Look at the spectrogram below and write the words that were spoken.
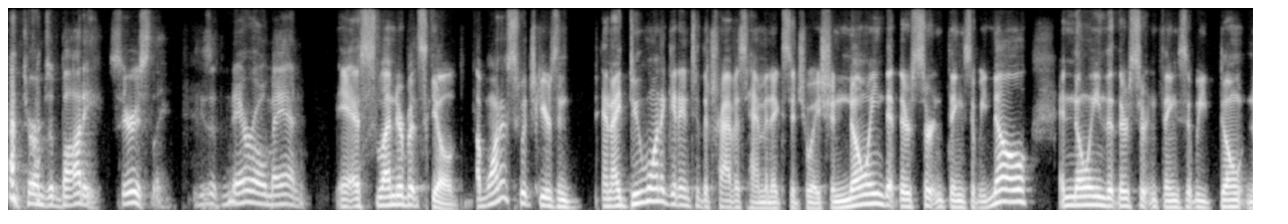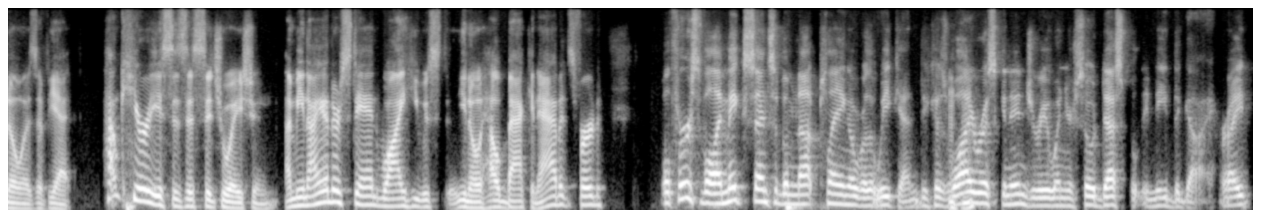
in terms of body. Seriously, he's a narrow man. Yeah, slender but skilled. I want to switch gears and and I do want to get into the Travis Hamonic situation, knowing that there's certain things that we know and knowing that there's certain things that we don't know as of yet. How curious is this situation? I mean, I understand why he was, you know, held back in Abbotsford, well, first of all, I make sense of him not playing over the weekend because mm-hmm. why risk an injury when you're so desperately need the guy, right?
